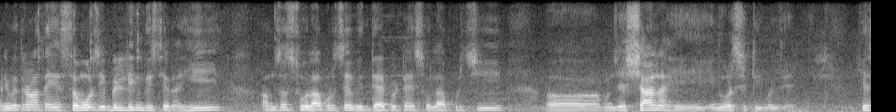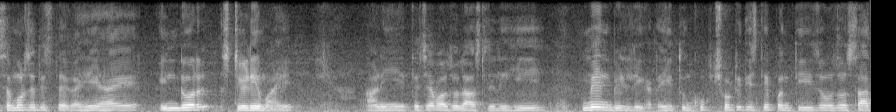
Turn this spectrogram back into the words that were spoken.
आणि मित्रांनो आता हे समोरची बिल्डिंग दिसते ना ही आमचं सोलापूरचं विद्यापीठ आहे. सोलापूरची म्हणजे शान आहे ही युनिव्हर्सिटी म्हणजे. हे समोरचं दिसतं आहे का? हे आहे इंडोर स्टेडियम आहे. आणि त्याच्या बाजूला असलेली ही मेन बिल्डिंग आता इथून खूप छोटी दिसते पण ती जवळजवळ सात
